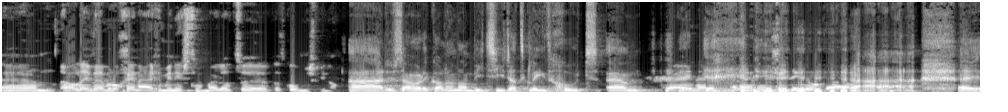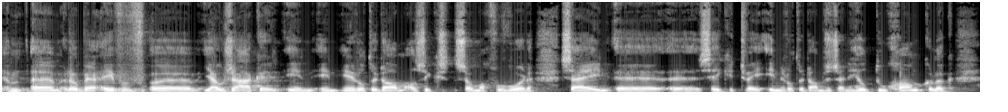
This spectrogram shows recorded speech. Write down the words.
Um, alleen we hebben nog geen eigen minister, maar dat, uh, dat komt misschien nog. Ah, dus daar hoor ik al een ambitie. Dat klinkt goed. Um, nee, nee, nee, nee, geen dingen hey, um, Robert, even uh, jouw zaken in, in, in Rotterdam, als ik zo mag verwoorden, zijn uh, zeker twee in Rotterdam. Ze zijn heel toegankelijk.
